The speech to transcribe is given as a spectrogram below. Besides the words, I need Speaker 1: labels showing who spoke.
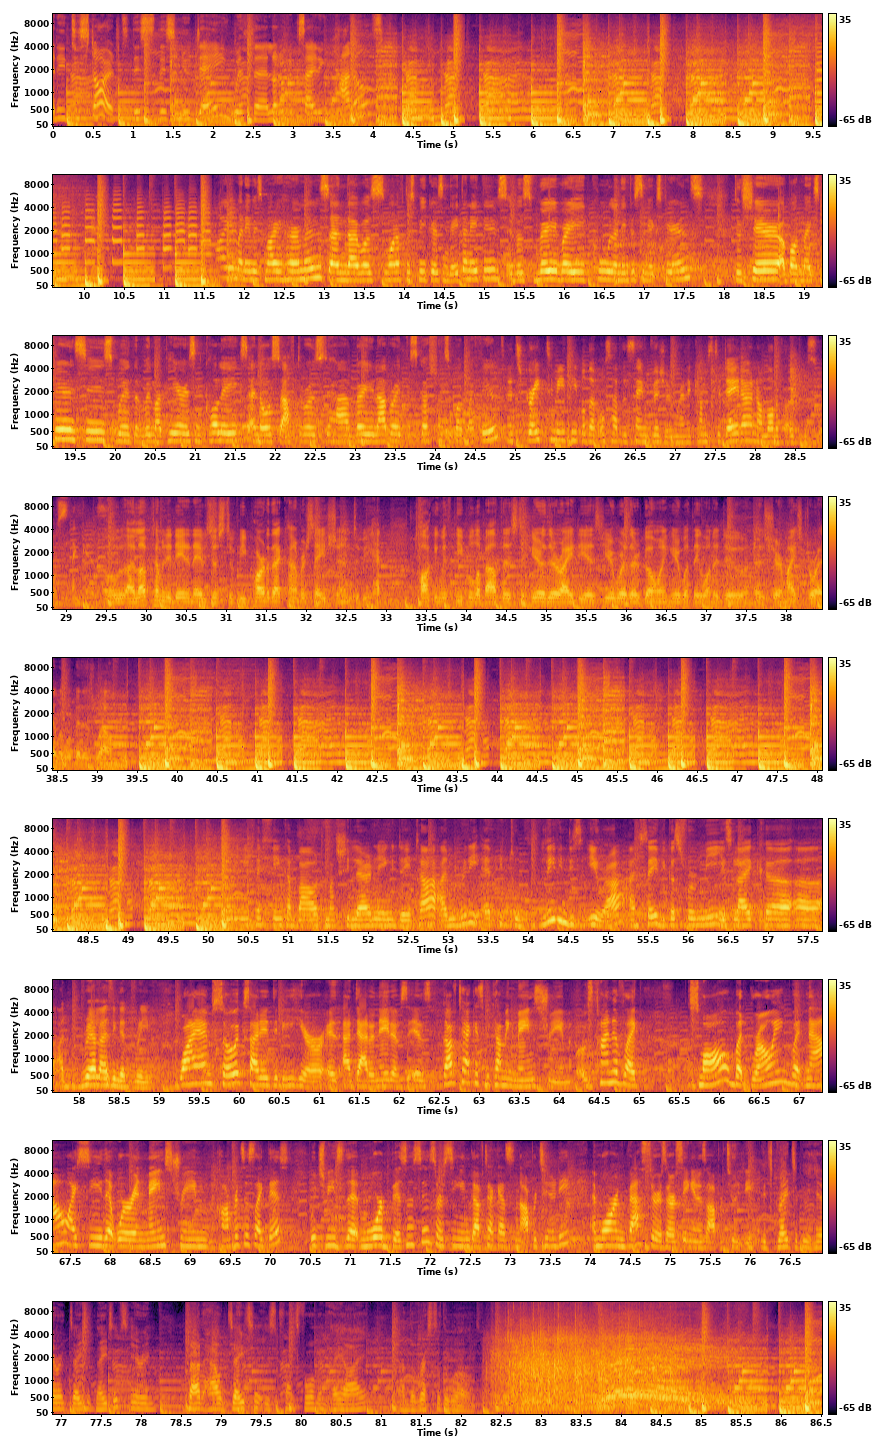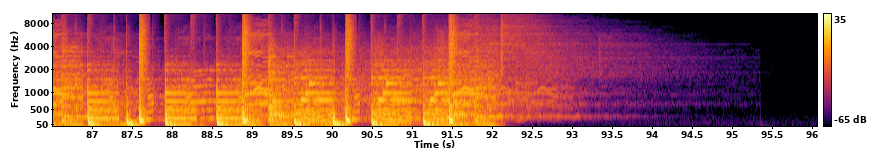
Speaker 1: ready to start this, this new day with a lot of exciting panels.
Speaker 2: My name is Mari Hermans and I was one of the speakers in Data Natives. It was very, very cool and interesting experience to share about my experiences with, with my peers and colleagues and also afterwards to have very elaborate discussions about my field.
Speaker 3: It's great to meet people that also have the same vision when it comes to data and a lot of open source thinkers.
Speaker 4: Oh, I love coming to Data Natives just to be part of that conversation, to be talking with people about this, to hear their ideas, hear where they're going, hear what they want to do, and to share my story a little bit as well.
Speaker 5: About machine learning data, I'm really happy to live in this era, I say, because for me it's like uh, uh, realizing a dream.
Speaker 6: Why I'm so excited to be here at Data Natives is GovTech is becoming mainstream. It was kind of like small but growing, but now I see that we're in mainstream conferences like this, which means that more businesses are seeing GovTech as an opportunity and more investors are seeing it as opportunity.
Speaker 7: It's great to be here at Data Natives hearing about how data is transforming AI and the rest of the world.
